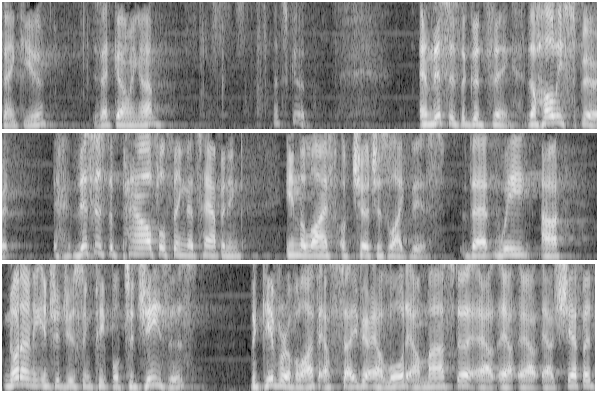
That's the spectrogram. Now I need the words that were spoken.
Thank you. Is that going up? That's good. And this is the good thing. The Holy Spirit, this is the powerful thing that's happening in the life of churches like this. That we are not only introducing people to Jesus, the giver of life, our Savior, our Lord, our Master, our, our, our, our Shepherd.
